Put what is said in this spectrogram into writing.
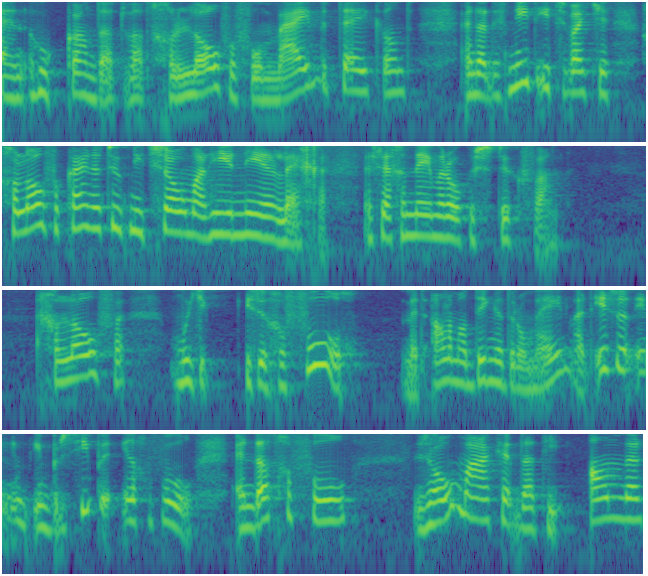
En hoe kan dat wat geloven voor mij betekent? En dat is niet iets wat je. Geloven kan je natuurlijk niet zomaar hier neerleggen en zeggen: neem er ook een stuk van geloven moet je, is een gevoel met allemaal dingen eromheen. Maar het is een, in, in principe een gevoel. En dat gevoel zo maken dat die ander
